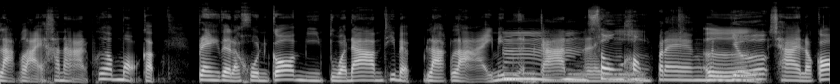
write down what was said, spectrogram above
หลากหลายขนาดเพื่อเหมาะกับแปลงแต่ละคนก็มีตัวด้ามที่แบบหลากหลายไม่เหมือนกันมอะไรทรงของแปลงมันเยอะใช่แล้วก็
